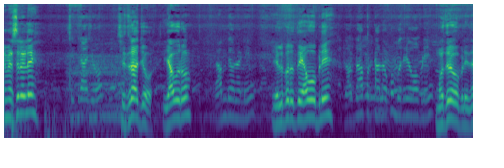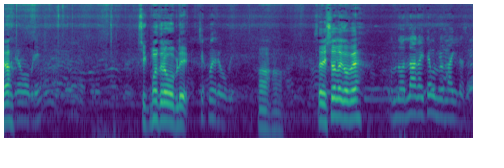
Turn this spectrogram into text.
ನಿಮ್ಮ ಹೆಸರು ಹೇಳಿ ಸಿದ್ದರಾಜು ಸಿದ್ದರಾಜು ಯಾವೂರು? ರಾಮದೇವನಹಳ್ಳಿ. ಎಲ್ಲಿ ಬರುತ್ತೆ? ಯಾವ ಹೋಬಳಿ? ದೊಡ್ಡಾಪುರ ತಾಲೂಕು ಮದುವೆ ಹೋಬಳಿ. ಮಧುರೆ ಹೋಬಳಿನಾ? ಮದುವೆ ಹೋಬಳಿ. ಚಿಕ್ಕಮಧುರೆ ಹೋಬಳಿ. ಚಿಕ್ಕಮದುವೆ ಹೋಬಳಿ. ಹಾಂ ಹಾಂ. ಸರ್ ಎಷ್ಟೆಲ್ಲಾಗವೆ? ಒಂದು ಅಲ್ಲಾಗೈತೆ ಒಂದು ಹೊಲ್ಲಾಗಿಲ್ಲ ಸರ್.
